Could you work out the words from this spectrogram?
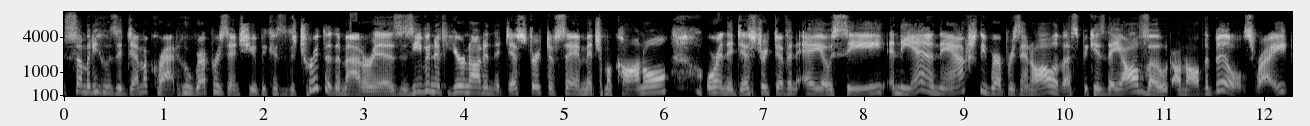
somebody who's a democrat who represents you because the truth of the matter is is even if you're not in the district of say a mitch mcconnell or in the district of an aoc in the end they actually represent all of us because they all vote on all the bills right?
